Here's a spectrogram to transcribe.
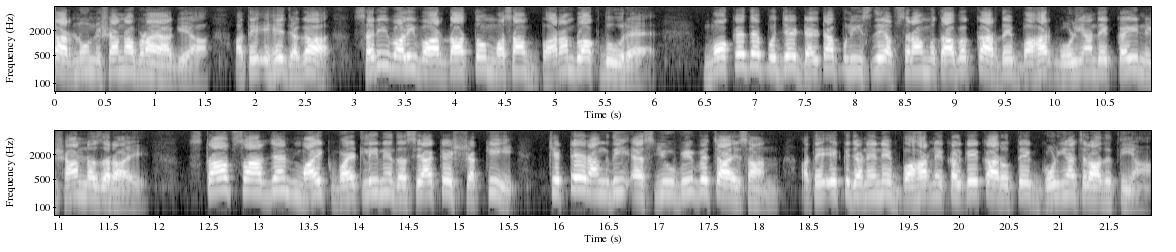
ਘਰ ਨੂੰ ਨਿਸ਼ਾਨਾ ਬਣਾਇਆ ਗਿਆ ਅਤੇ ਇਹ ਜਗ੍ਹਾ ਸਰੀ ਵਾਲੀ ਵਾਰਦਾਤ ਤੋਂ ਮਸਾਂ 12 ਬਲਾਕ ਦੂਰ ਹੈ। ਮੌਕੇ ਤੇ ਪੁੱਜੇ ਡੈਲਟਾ ਪੁਲਿਸ ਦੇ ਅਫਸਰਾਂ ਮੁਤਾਬਕ ਘਰ ਦੇ ਬਾਹਰ ਗੋਲੀਆਂ ਦੇ ਕਈ ਨਿਸ਼ਾਨ ਨਜ਼ਰ ਆਏ। ਸਟਾਫ ਸਰਜੈਂਟ ਮਾਈਕ ਵਾਈਟਲੀ ਨੇ ਦੱਸਿਆ ਕਿ ਸ਼ੱਕੀ ਚਿੱਟੇ ਰੰਗ ਦੀ ਐਸਯੂਵੀ ਵਿੱਚ ਆਏ ਸਨ ਅਤੇ ਇੱਕ ਜਣੇ ਨੇ ਬਾਹਰ ਨਿਕਲ ਕੇ ਘਰ ਉੱਤੇ ਗੋਲੀਆਂ ਚਲਾ ਦਿੱਤੀਆਂ।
